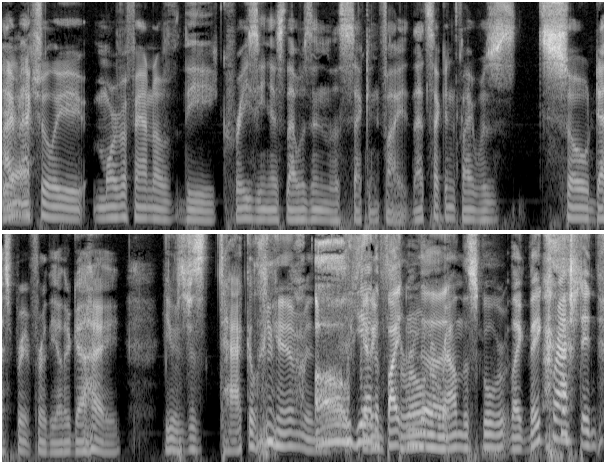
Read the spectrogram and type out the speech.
I'm actually more of a fan of the craziness that was in the second fight. That second fight was so desperate for the other guy. He was just tackling him and Oh, yeah, the getting fight thrown the- around the school. Like they crashed in.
